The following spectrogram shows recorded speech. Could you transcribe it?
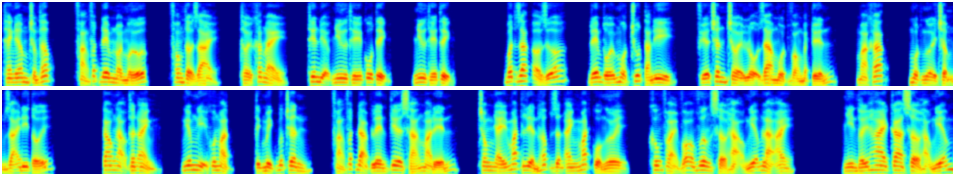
Thanh âm chấm thấp, phảng phất đêm nói mớ, phong thở dài, thời khắc này, thiên điệp như thế cô tịch, như thế tịch. Bất giác ở giữa, đêm tối một chút tán đi, phía chân trời lộ ra một vòng bạch tuyến, mà khác, một người chậm rãi đi tới. Cao ngạo thân ảnh, nghiêm nghị khuôn mặt, tịch mịch bước chân, phảng phất đạp lên tia sáng mà đến, trong nháy mắt liền hấp dẫn ánh mắt của ngươi, không phải võ vương sở hạo nghiễm là ai? Nhìn thấy hai ca sở hạo nghiễm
